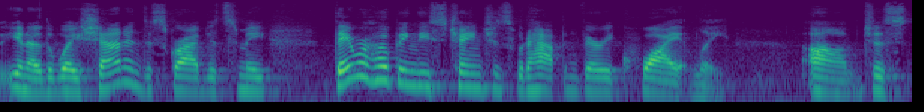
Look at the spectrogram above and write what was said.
you know the way Shannon described it to me, they were hoping these changes would happen very quietly, um, just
